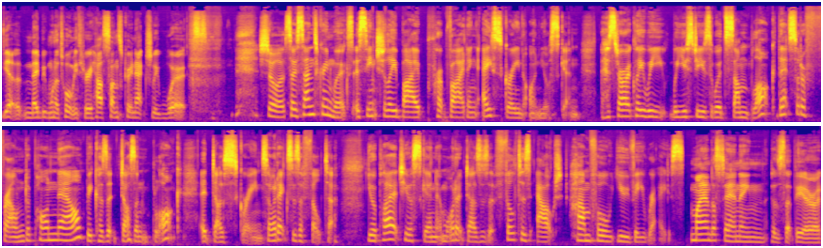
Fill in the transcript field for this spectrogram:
Yeah, maybe want to talk me through how sunscreen actually works. Sure. So sunscreen works essentially by providing a screen on your skin. Historically, we, we used to use the word sunblock. That's sort of frowned upon now because it doesn't block, it does screen. So it acts as a filter. You apply it to your skin, and what it does is it filters out harmful UV rays. My understanding is that there are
